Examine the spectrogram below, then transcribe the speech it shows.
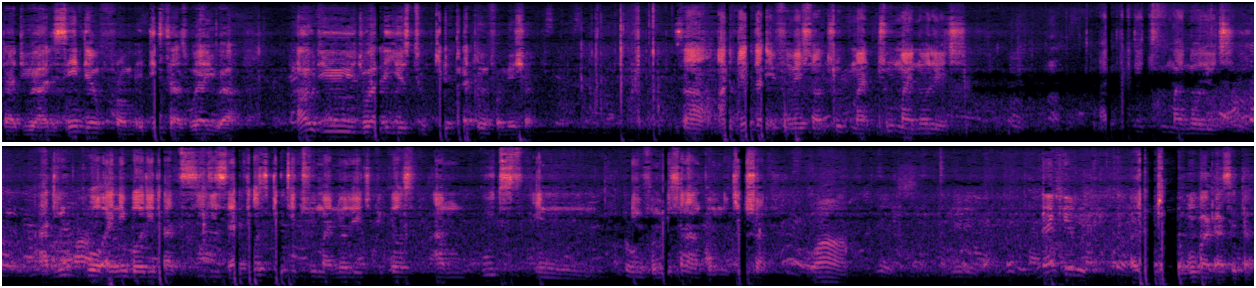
that you are seeing them from a distance where you are. How do you usually use to get that information? So I get that information through my through my knowledge. I get it through my knowledge. I didn't call anybody that see this. I just get it through my knowledge because I'm good in information and communication. Wow. Thank you. Go back and sit down.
